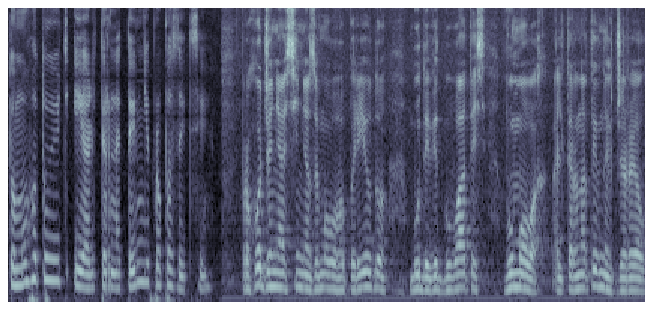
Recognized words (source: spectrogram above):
Тому готують і альтернативні пропозиції. Проходження осінньо-зимового періоду буде відбуватись в умовах альтернативних джерел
